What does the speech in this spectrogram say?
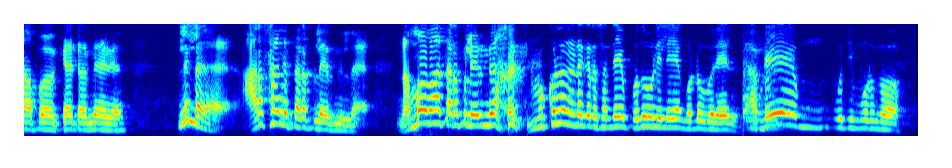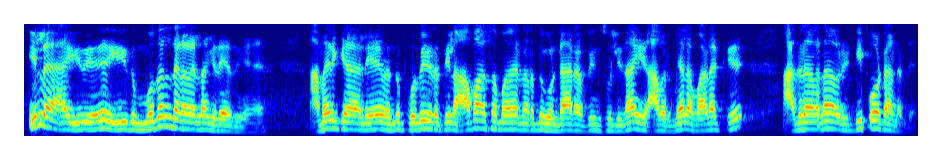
அப்போ கேட்டோடனே இல்ல இல்ல அரசாங்க தரப்புல இருந்து இல்ல. நம்மவா தரப்புல இருந்து. நமக்குள்ள நடக்கிற சண்டையை பொது வழியிலேயே கொண்டு போறேன் அப்படியே ஊத்தி மூடுங்கோ. இல்ல இது இது முதல் தடவை எல்லாம் கிடையாதுங்க. அமெரிக்காவிலேயே வந்து பொது இடத்தில் ஆபாசமாக நடந்து கொண்டார் அப்படின்னு சொல்லி தான் அவர் மேல வழக்கு. அதனாலதான் அவர் டிபோர்ட் ஆனது.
